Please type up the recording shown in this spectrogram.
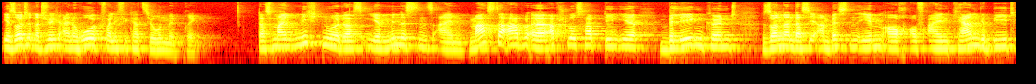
ihr solltet natürlich eine hohe Qualifikation mitbringen. Das meint nicht nur, dass ihr mindestens einen Masterabschluss habt, den ihr belegen könnt, sondern dass ihr am besten eben auch auf ein Kerngebiet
